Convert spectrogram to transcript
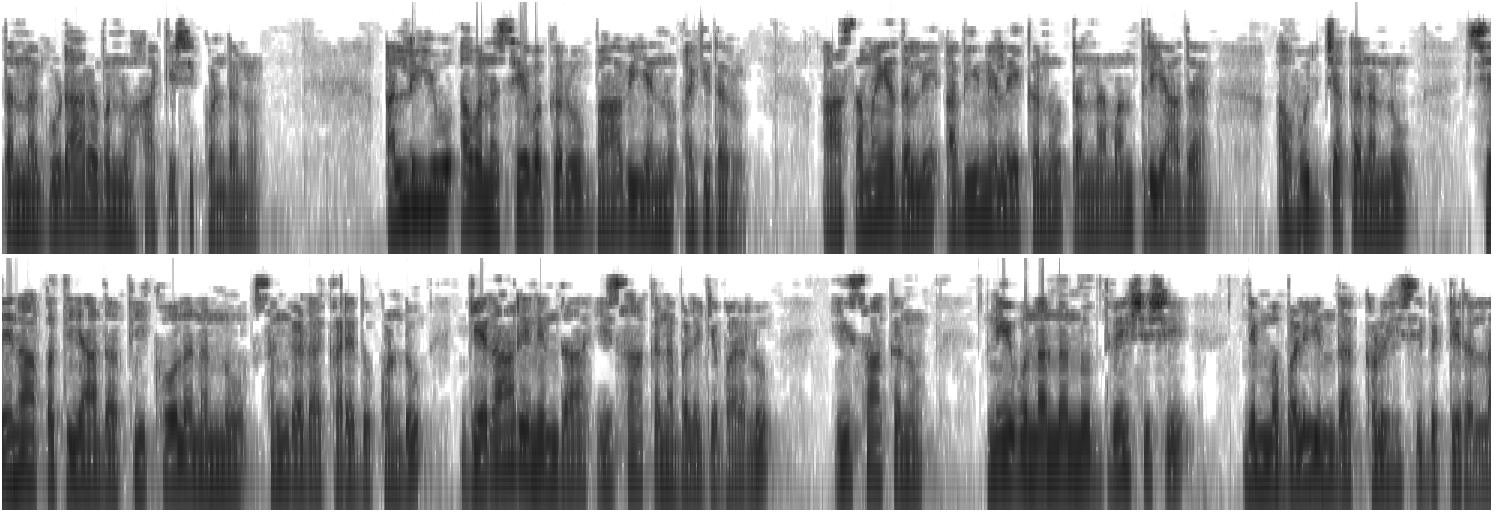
ತನ್ನ ಗುಡಾರವನ್ನು ಹಾಕಿಸಿಕೊಂಡನು. ಅಲ್ಲಿಯೂ ಅವನ ಸೇವಕರು ಬಾವಿಯನ್ನು ಅಗಿದರು. ಆ ಸಮಯದಲ್ಲಿ ಅಭಿಮೆಲೇಖನು ತನ್ನ ಮಂತ್ರಿಯಾದ ಅಹುಜ್ಜತನನ್ನು ಸೇನಾಪತಿಯಾದ ಫೀಕೋಲನನ್ನು ಸಂಗಡ ಕರೆದುಕೊಂಡು ಗೆರಾರಿನಿಂದ ಈಸಾಕನ ಬಳಿಗೆ ಬರಲು, ಈಸಾಕನು, ನೀವು ನನ್ನನ್ನು ದ್ವೇಷಿಸಿ ನಿಮ್ಮ ಬಳಿಯಿಂದ ಕಳುಹಿಸಿಬಿಟ್ಟಿರಲ್ಲ,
